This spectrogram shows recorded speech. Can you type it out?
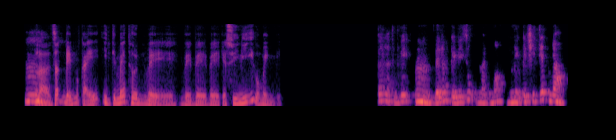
ừ. tức là dẫn đến một cái intimate hơn về về về về cái suy nghĩ của mình. Rất là thú vị. Ừ, đấy là một cái ví dụ mà đúng không? Những cái chi tiết nhỏ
